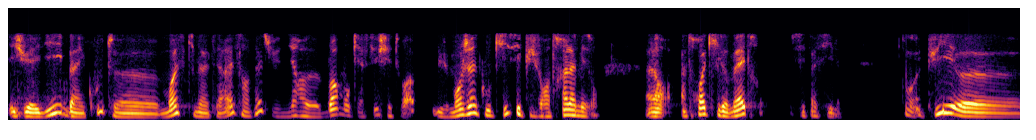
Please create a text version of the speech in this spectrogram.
et je lui ai dit, ben écoute, euh, moi, ce qui m'intéresse, en fait, je vais venir euh, boire mon café chez toi, je vais manger un cookies et puis je vais rentrer à la maison. Alors, à 3 km, c'est facile. Et puis, euh,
